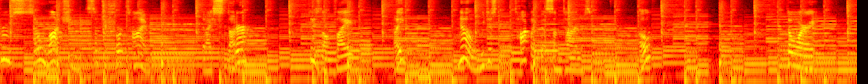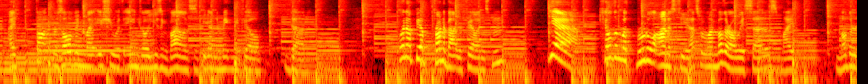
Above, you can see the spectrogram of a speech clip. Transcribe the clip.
grew so much in such a short time. Did I stutter? Please don't fight. Fight? No, we just talk like this sometimes. Oh? Don't worry. I thought resolving my issue with Angel using violence has begun to make me feel dead. Why not be upfront about your feelings, hmm? Yeah! Kill them with brutal honesty. That's what my mother always says. My mother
